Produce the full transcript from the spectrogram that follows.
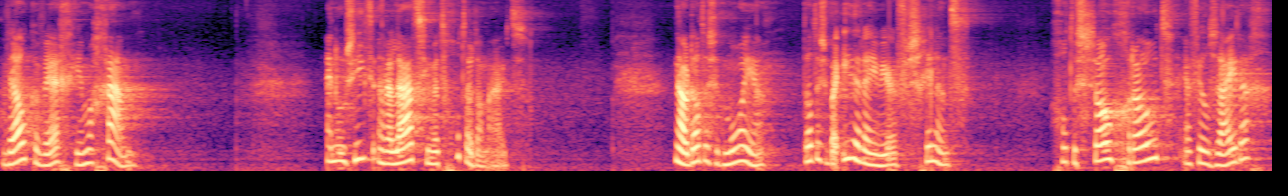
welke weg je mag gaan. En hoe ziet een relatie met God er dan uit? Nou, dat is het mooie. Dat is bij iedereen weer verschillend. God is zo groot en veelzijdig,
